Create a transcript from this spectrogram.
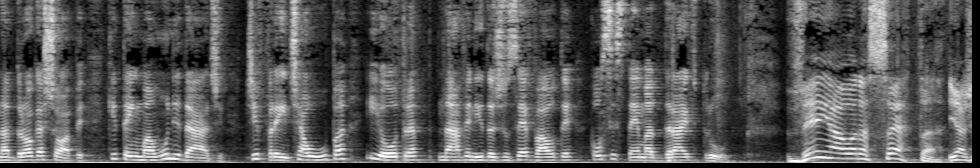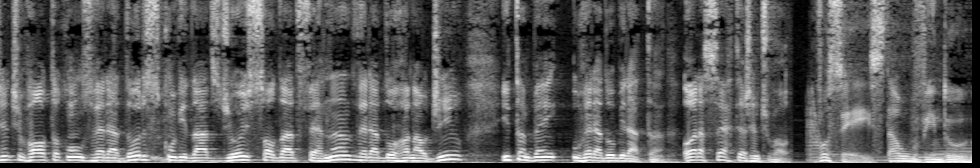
na Droga Shop, que tem uma unidade de frente à UPA e outra na Avenida José Walter com sistema drive-thru. Vem a hora certa e a gente volta com os vereadores convidados de hoje, soldado Fernando, vereador Ronaldinho e também o vereador Biratã. Hora certa e a gente volta. Você está ouvindo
